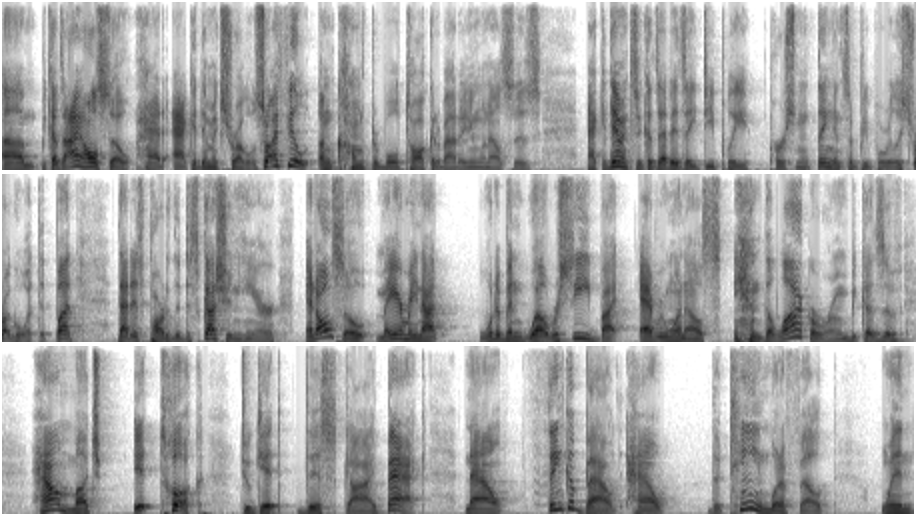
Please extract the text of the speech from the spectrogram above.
Um, because I also had academic struggles. So I feel uncomfortable talking about anyone else's academics because that is a deeply personal thing and some people really struggle with it. But that is part of the discussion here. And also, may or may not would have been well received by everyone else in the locker room because of how much it took to get this guy back. Now, think about how the team would have felt when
